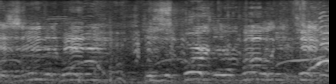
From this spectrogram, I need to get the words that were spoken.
As an independent, to support the Republican ticket.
